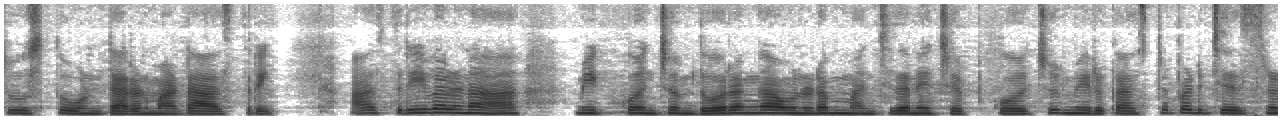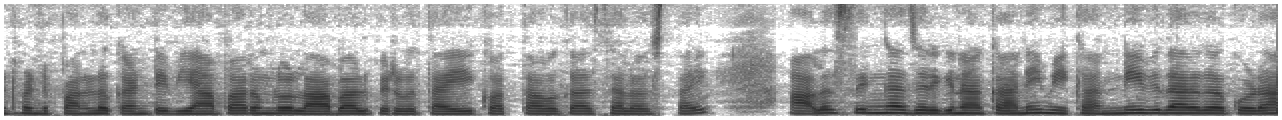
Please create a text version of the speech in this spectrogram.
చూస్తూ ఉంటారనమాట ఆ స్త్రీ. ఆ స్త్రీ వలన మీకు కొంచెం దూరంగా ఉండడం మంచిదనే చెప్పుకోవచ్చు. మీరు కష్టపడి చేసినటువంటి పనుల కంటే వ్యాపారంలో లాభాలు పెరుగుతాయి కొత్త అవకాశాలు వస్తాయి. ఆలస్యంగా జరిగినా కానీ మీకు అన్ని విధాలుగా కూడా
